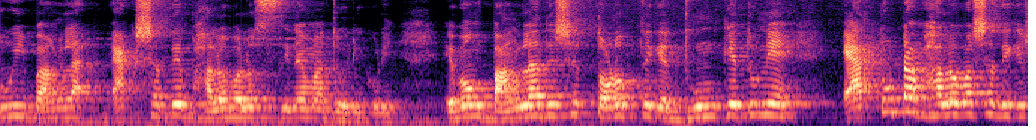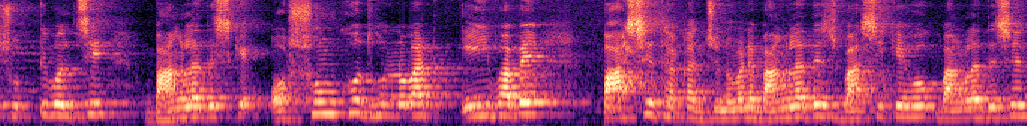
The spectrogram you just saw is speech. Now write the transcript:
দুই বাংলা একসাথে ভালো ভালো সিনেমা তৈরি করি এবং বাংলাদেশের তরফ থেকে ধূমকেতু নিয়ে এতটা ভালোবাসা দেখে সত্যি বলছি, বাংলাদেশকে অসংখ্য ধন্যবাদ এইভাবে পাশে থাকার জন্য। মানে বাংলাদেশবাসীকে হোক, বাংলাদেশের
